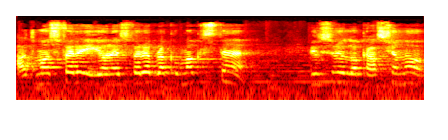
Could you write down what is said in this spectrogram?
Atmosfere, ionosfere bırakılmak istenen bir sürü lokasyonu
